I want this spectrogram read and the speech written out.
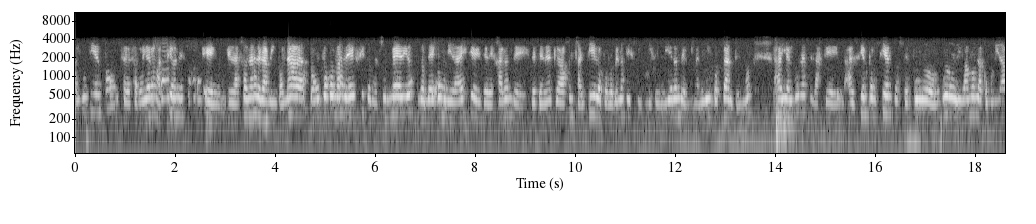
algún tiempo se desarrollaron acciones en, en las zonas de la Rinconada, con un poco más de éxito en el sur medio, donde hay comunidades que, dejaron de, de, tener trabajo infantil o por lo menos disminuyeron de manera importante, ¿no? Hay algunas en las que al 100% se pudo, pudo, digamos, la comunidad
